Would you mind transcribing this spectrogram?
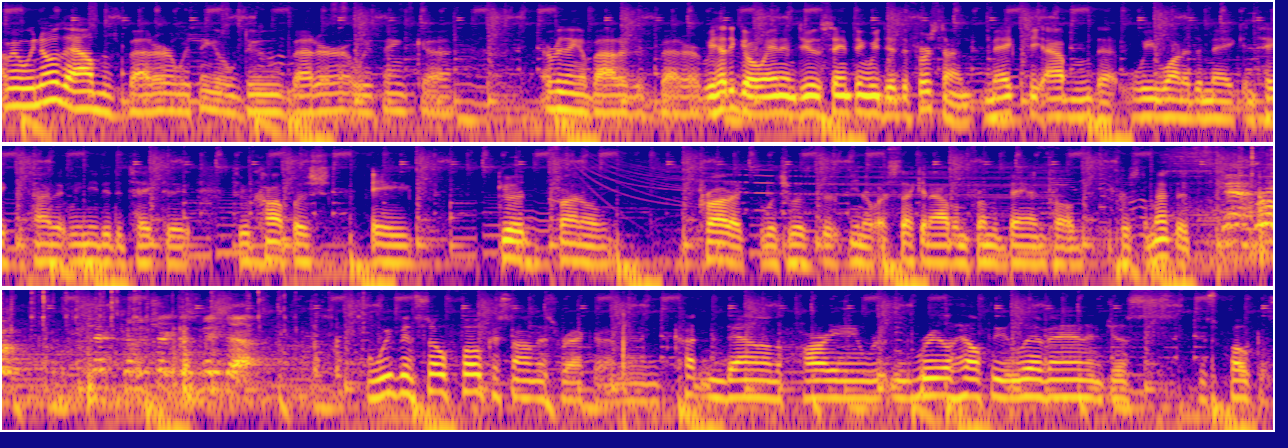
I mean, we know the album's better. We think it'll do better. We think uh, everything about it is better. We had to go in and do the same thing we did the first time, make the album that we wanted to make and take the time that we needed to take to, to accomplish a good final product, which was the, you know a second album from a band called Crystal Method. Man, bro, check, come and check this mix out. We've been so focused on this record. I mean, cutting down on the partying, re- real healthy living, and just just focus.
